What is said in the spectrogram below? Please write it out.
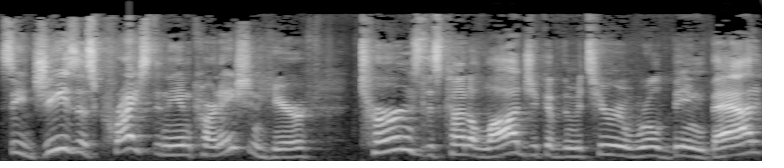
See, Jesus Christ in the incarnation here turns this kind of logic of the material world being bad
